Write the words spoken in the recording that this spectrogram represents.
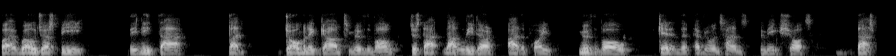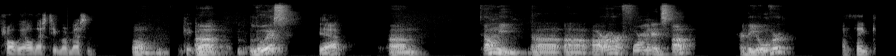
but it will just be they need that that dominant guard to move the ball. Just that that leader at the point, move the ball, get it in everyone's hands to make shots. That's probably all this team are missing. Well, Okay, uh, Lewis, yeah. um, tell me, uh, uh, are our four minutes up? Are they over? I think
